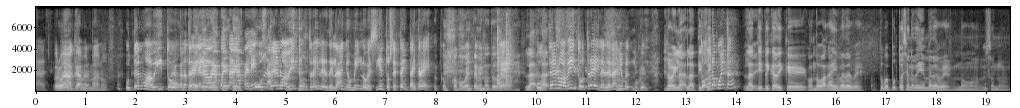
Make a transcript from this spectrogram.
Ah, sí. Pero ven acá, mi hermano. Usted no ha visto Pero un trailer... este- este- película. Usted no ha visto un trailer del año 1973. Co- Como 20 minutos de... ¿Eh? La- la- Usted no ha visto trailer del año... No, y la, la ¿Todas típica. lo cuentan? La Sí. típica de que cuando van a IMDB. ¿Tú ves puntuaciones de IMDB? No, eso no.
